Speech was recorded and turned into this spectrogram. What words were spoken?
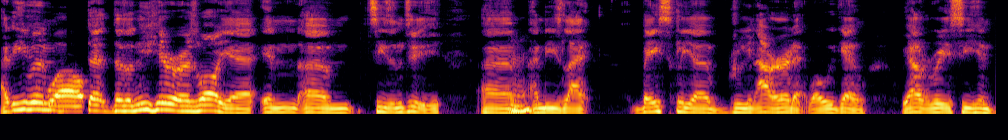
and even Well- there, there's a new hero as well, yeah, in um season two, um, Mm-hmm. and he's like basically a Green Arrow in it. Well, we again we haven't really seen him.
